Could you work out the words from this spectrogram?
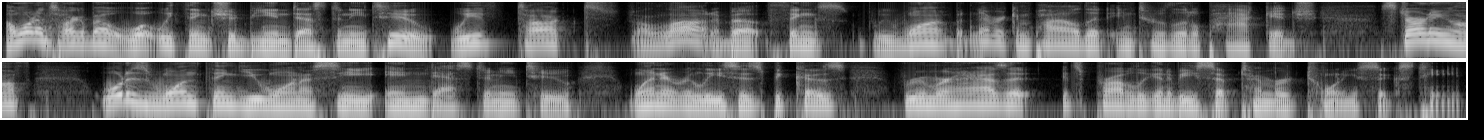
I want to talk about what we think should be in Destiny 2. We've talked a lot about things we want, but never compiled it into a little package. Starting off, what is one thing you want to see in Destiny 2 when it releases? Because rumor has it, it's probably going to be September 2016.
